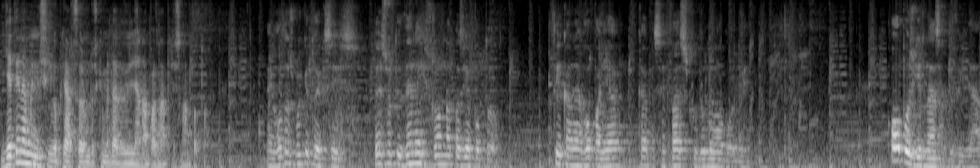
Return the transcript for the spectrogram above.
Γιατί να μην είσαι λίγο πιο αυθόρμητος και μετά τη δουλειά να πας να πιάσει ένα ποτό; Εγώ θα σου πω και το εξής. Πες ότι δεν έχεις χρόνο να πας για ποτό. Τι έκανα εγώ παλιά σε φάσεις που δούλευα πολύ. Όπως γυρνάς από τη δουλειά,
